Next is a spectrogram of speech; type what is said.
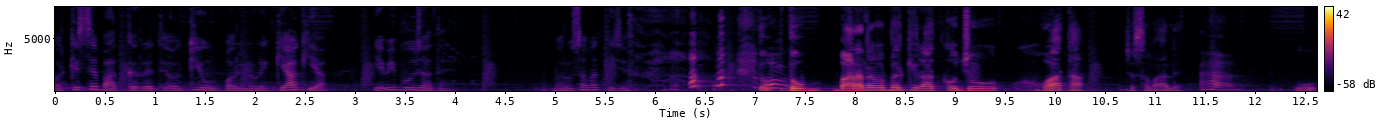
और किससे बात कर रहे थे और क्यों और इन्होंने क्या किया ये भी भूल जाते हैं। भरोसा मत कीजिए। तो तो 12 नवंबर की रात को जो हुआ था जो सवाल है हाँ। वो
